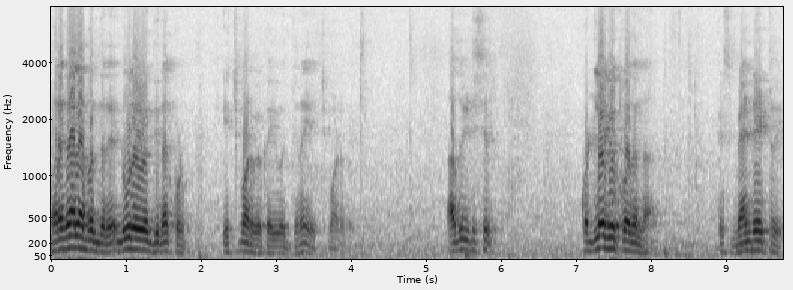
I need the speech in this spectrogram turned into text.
ಬರಗಾಲ ಬಂದರೆ ನೂರೈವತ್ತು ದಿನ ಕೊಡ್, ಹೆಚ್ಚು ಮಾಡಬೇಕು, ಐವತ್ತು ದಿನ ಹೆಚ್ಚು ಮಾಡಬೇಕು. ಅದು ಇಟ್ ಇಸ್ ಕೊಡಲೇಬೇಕು ಅದನ್ನು. It's mandatory.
